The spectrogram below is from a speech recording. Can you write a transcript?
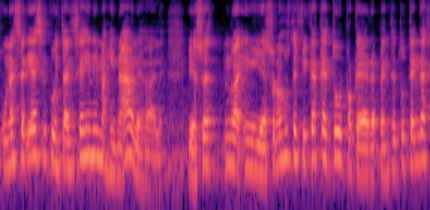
una serie de circunstancias inimaginables, ¿vale? Y eso, es, y eso no justifica que tú, porque de repente tú tengas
